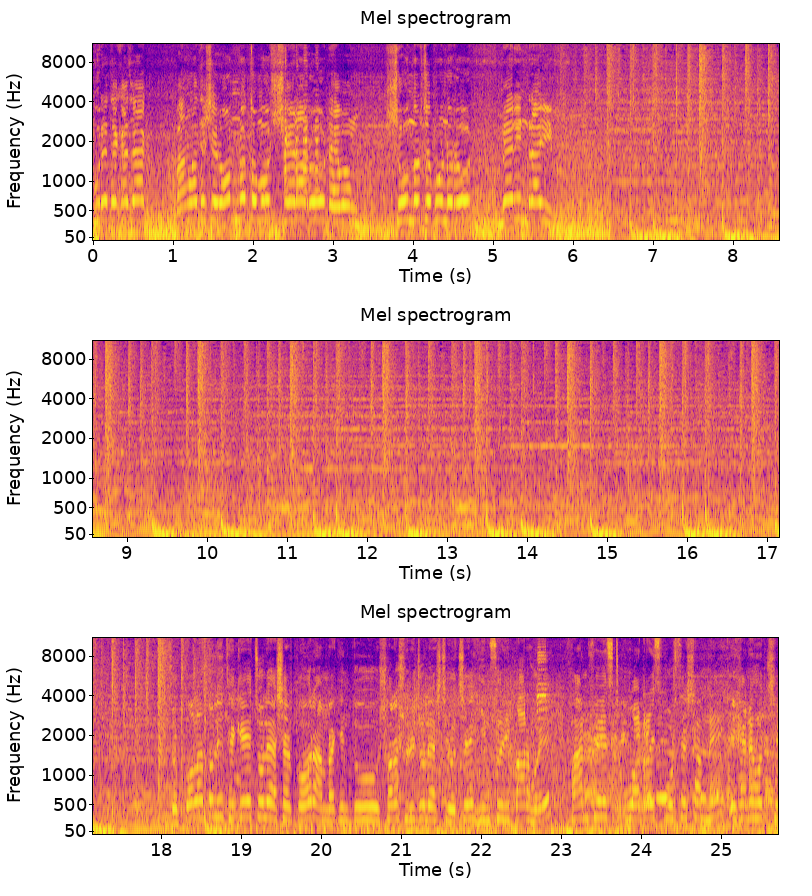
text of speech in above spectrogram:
ঘুরে দেখা যাক বাংলাদেশের অন্যতম সেরা রোড এবং সৌন্দর্যপূর্ণ রোড মেরিন ড্রাইভ তো কলাতলি থেকে চলে আসার পর আমরা কিন্তু সরাসরি চলে আসছি হচ্ছে হিমসুরি পার হয়ে ফান ফেস্ট ওয়াটার স্পোর্টসের সামনে। এখানে হচ্ছে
